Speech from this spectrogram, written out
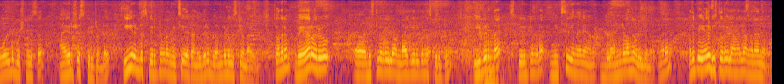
ഓൾഡ് ബുഷ് മിൽസ് ഐറിഷ് സ്പിരിറ്റ് ഉണ്ട് ഈ രണ്ട് സ്പിരിറ്റും കൂടെ മിക്സ് ചെയ്തിട്ടാണ് ഇവർ ബ്ലെൻഡഡ് വിസ്റ്റി ഉണ്ടാക്കുന്നത്. സോ അന്നേരം വേറൊരു ഡിസ്റ്റിലറിയിൽ ഉണ്ടാക്കിയിരിക്കുന്ന സ്പിരിറ്റും ഇവരുടെ സ്പിരിറ്റും കൂടെ മിക്സ് ചെയ്യുന്നതിനെയാണ് ബ്ലെൻഡഡ് എന്ന് വിളിക്കുന്നത്. അന്നേരം അതിപ്പോൾ ഏത് ഡിസ്റ്റിലറിയിലാണെങ്കിലും അങ്ങനെ തന്നെയാണ്.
